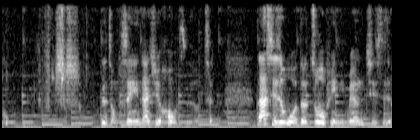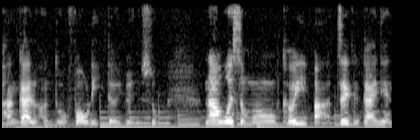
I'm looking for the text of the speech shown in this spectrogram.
果这种声音再去后置而成。那其实我的作品里面其实涵盖了很多 Foley 的元素。那为什么可以把这个概念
